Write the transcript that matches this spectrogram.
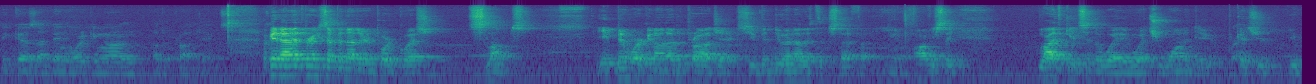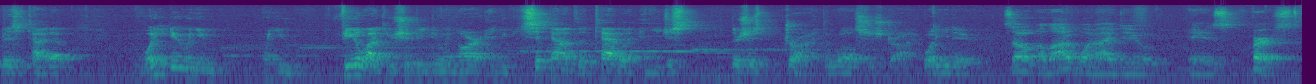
because I've been working on other projects. Okay, now that brings up another important question: slumps. You've been working on other projects. You've been doing other th- stuff. You know, obviously, life gets in the way of what you want to do because you're you're busy, tied up. What do you do when you when you feel like you should be doing art and you sit down at the tablet and you just there's just dry. The well's just dry. What do you do? So a lot of what I do is first,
